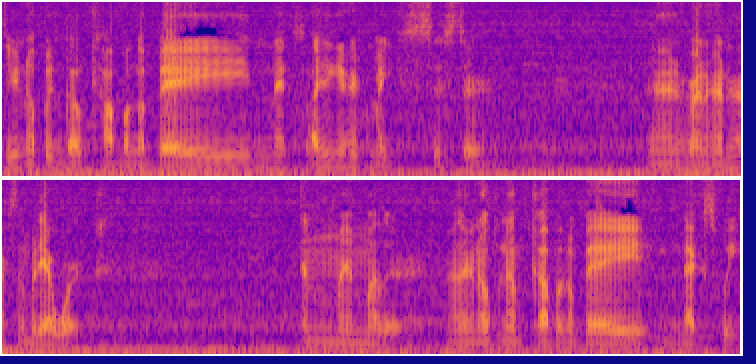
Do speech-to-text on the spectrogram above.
they're gonna open up Cowabunga Bay next. I think I heard from my sister, and I heard from somebody at work, and my mother. They're gonna open up Cowabunga Bay next week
